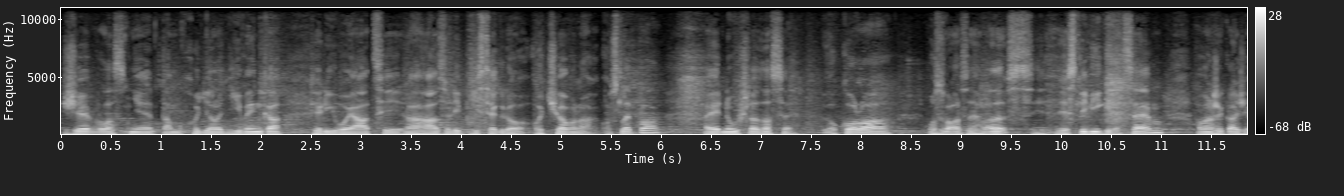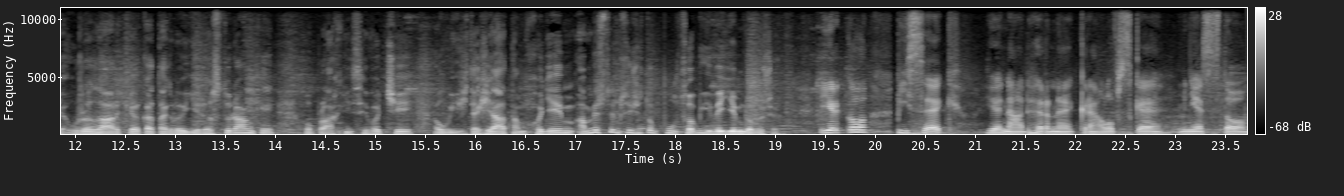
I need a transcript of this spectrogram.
že vlastně tam chodila dívenka, který vojáci naházeli písek do očí a ona oslepla a jednou šla zase okolo a ozval se hlas, jestli ví, kde jsem. A ona řekla, že u rozárky, tak dojde do studánky, opláchni si oči a uvidíš. Takže já tam chodím a myslím si, že to působí, vidím dobře. Jirko, Písek je nádherné královské město,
